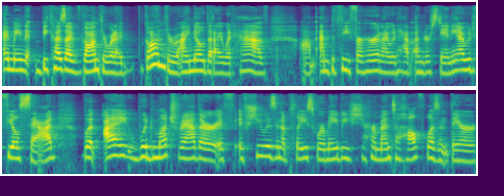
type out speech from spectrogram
I mean, because I've gone through what I've gone through, I know that I would have um, empathy for her and I would have understanding. I would feel sad, but I would much rather if if she was in a place where maybe she, her mental health wasn't there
